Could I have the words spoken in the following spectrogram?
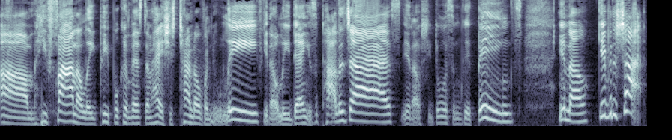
Um, he finally, people convinced him, hey, she's turned over a new leaf. You know, Lee Daniels apologized. You know, she's doing some good things. You know, give it a shot.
